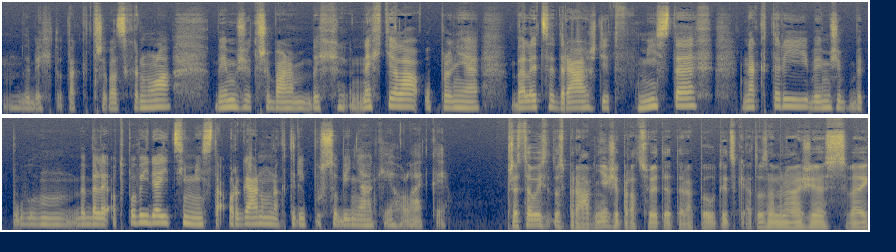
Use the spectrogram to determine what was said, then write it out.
kdybych to tak třeba schrnula. Vím, že třeba bych nechtěla úplně velice dráždit v místech, na který vím, že by, by byly odpovídající místa orgánům, na který působí nějaké jeho léky. Představuji si to správně, že pracujete terapeuticky a to znamená, že své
